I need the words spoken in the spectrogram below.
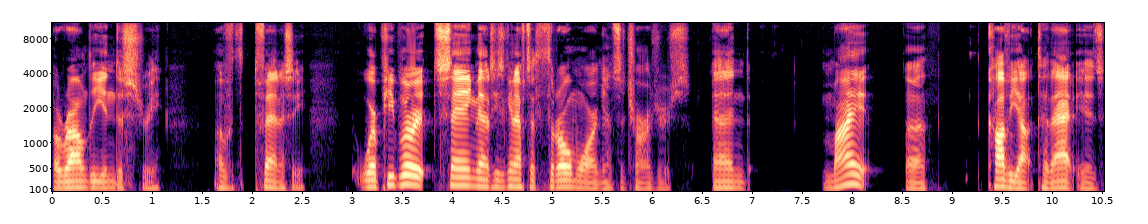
around the industry of fantasy where people are saying that he's to have to throw more against the Chargers. And my uh, caveat to that is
